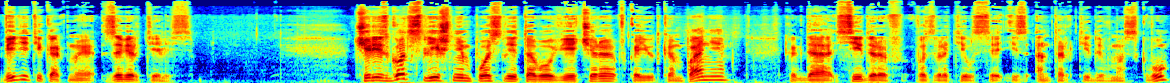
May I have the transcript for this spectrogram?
Видите, как мы завертелись? Через год с лишним после того вечера в кают-компании, когда Сидоров возвратился из Антарктиды в Москву,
